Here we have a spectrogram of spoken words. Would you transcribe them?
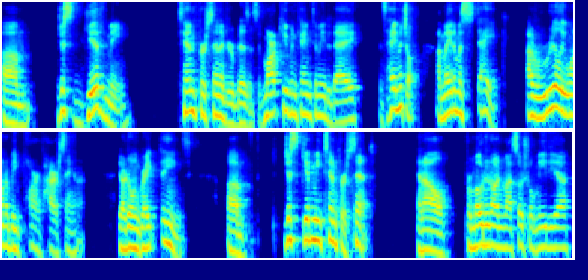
um, just give me 10% of your business. If Mark Cuban came to me today and said, Hey, Mitchell, I made a mistake. I really want to be part of Hire Santa. You're doing great things. Um, just give me 10% and I'll promote it on my social media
